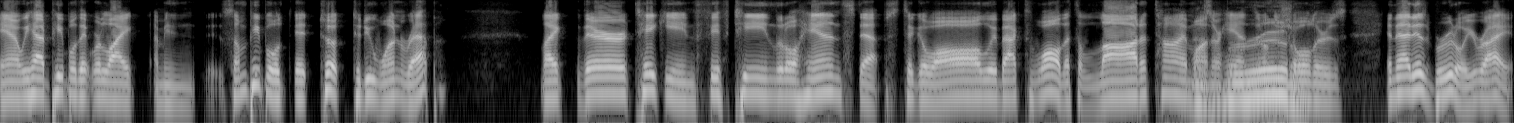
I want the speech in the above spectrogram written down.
And we had people that were like, I mean, some people it took to do one rep. Like they're taking 15 little hand steps to go all the way back to the wall. That's a lot of time on their hands and on brutal. the shoulders. And that is brutal. You're right.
